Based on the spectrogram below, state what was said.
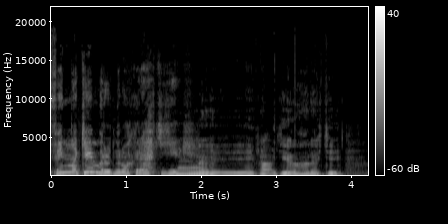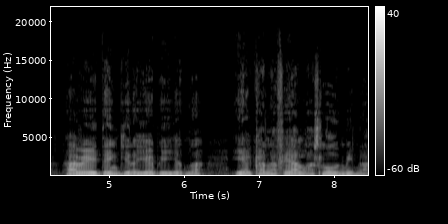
Finna geimuröðnur okkar ekki hér? Nei, það gera það ekki. Það veit engin að ég bý hérna. Ég kann að fjalla slóð mína.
